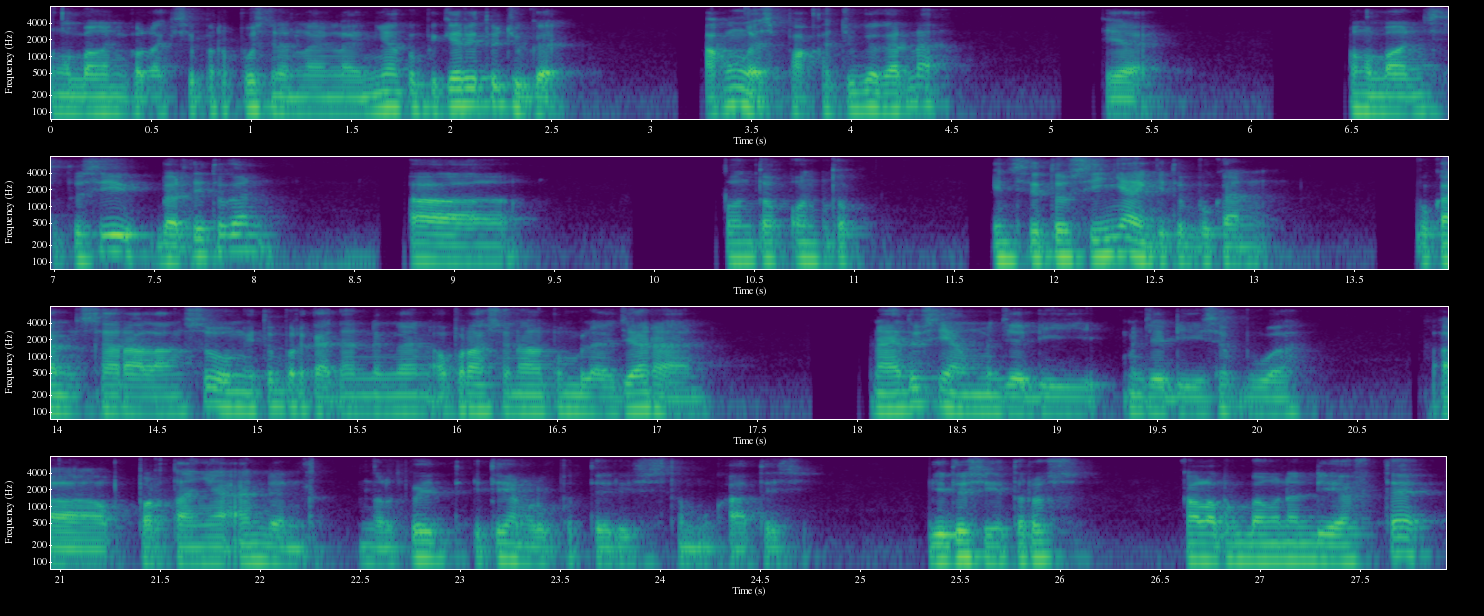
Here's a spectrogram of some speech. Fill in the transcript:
pengembangan koleksi perpus dan lain-lainnya aku pikir itu juga aku nggak sepakat juga karena ya pengembangan institusi berarti itu kan uh, untuk untuk institusinya gitu bukan bukan secara langsung itu berkaitan dengan operasional pembelajaran. Nah itu sih yang menjadi menjadi sebuah uh, pertanyaan dan menurutku itu yang luput dari sistem UKT sih. Gitu sih terus kalau pembangunan di FT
